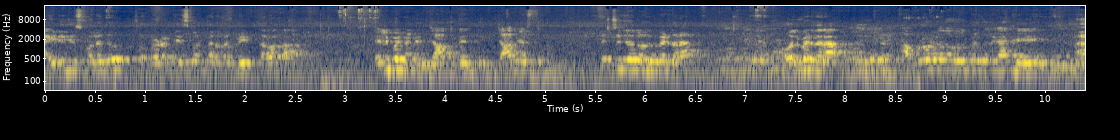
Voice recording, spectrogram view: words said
ఐడి తీసుకోలేదు సో ప్రోడక్ట్ తీసుకొని తర్వాత మీ- తర్వాత వెళ్ళిపోయినా నేను జాబ్ నేను జాబ్ చేస్తున్నాను టెస్ట్ వదిలిపెడతారా వదిలిపెడతారా అప్లోడ్ వదిలిపెడతారు కానీ ఆ,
